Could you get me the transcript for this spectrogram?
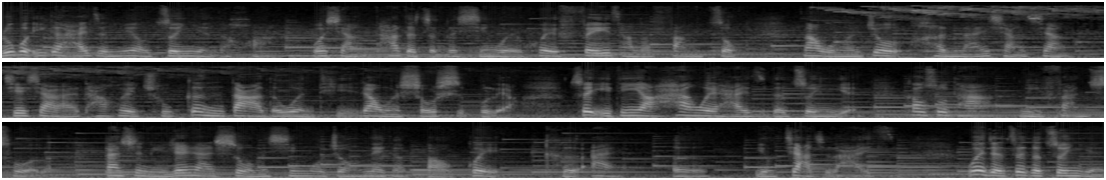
如果一个孩子没有尊严的话，我想他的整个行为会非常的放纵，那我们就很难想象接下来他会出更大的问题，让我们收拾不了。所以一定要捍卫孩子的尊严，告诉他你犯错了，但是你仍然是我们心目中那个宝贵、可爱而有价值的孩子。为着这个尊严，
